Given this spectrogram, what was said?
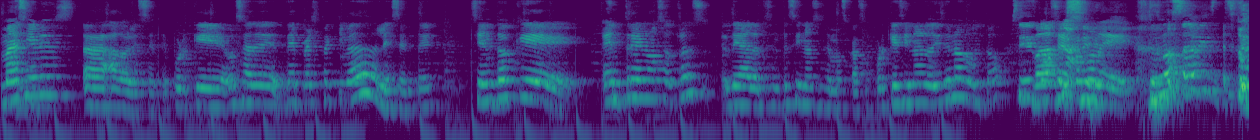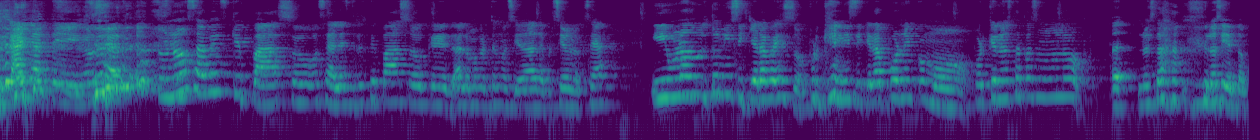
Más si eres ah, adolescente, porque, o sea, de, de perspectiva de adolescente, siento que entre nosotros de adolescentes sí nos hacemos caso, porque si nos lo dice un adulto, Sí, va a ser como sí. de, Tú no sabes. tú cállate, o sea, tú no sabes qué pasó, o sea, el estrés que pasó, que a lo mejor tengo ansiedad, depresión, lo que sea, y un adulto ni siquiera ve eso, porque ni siquiera pone como, porque no está pasándolo, eh, no está, lo siento,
